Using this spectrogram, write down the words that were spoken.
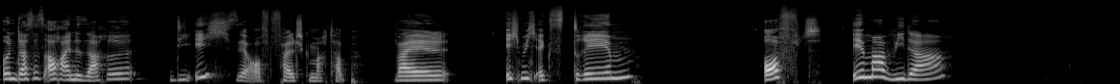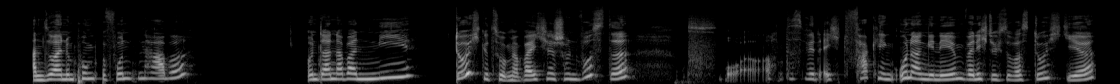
Und das ist auch eine Sache, die ich sehr oft falsch gemacht habe, weil ich mich extrem oft immer wieder an so einem Punkt befunden habe und dann aber nie durchgezogen habe, weil ich ja schon wusste, pff, boah, das wird echt fucking unangenehm, wenn ich durch sowas durchgehe.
